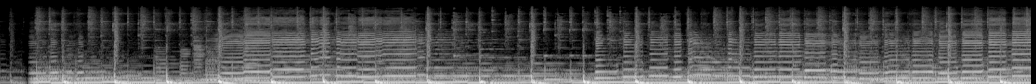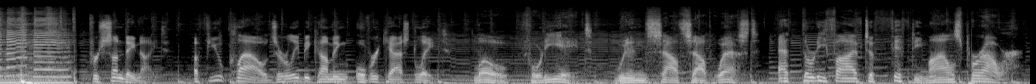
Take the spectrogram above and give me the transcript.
For Sunday night, a few clouds early becoming overcast late. Low 48. Winds south southwest at 35 to 50 miles per hour.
